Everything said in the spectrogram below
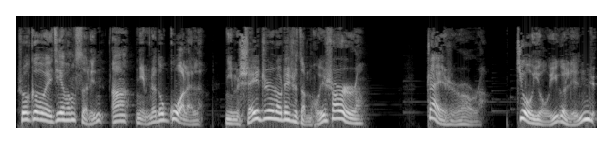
说各位街坊四邻啊，你们这都过来了，你们谁知道这是怎么回事啊？这时候啊，就有一个邻居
